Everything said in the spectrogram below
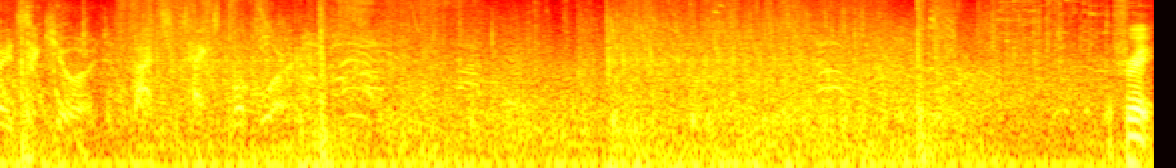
Droid secured. That's textbook work. The frick.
